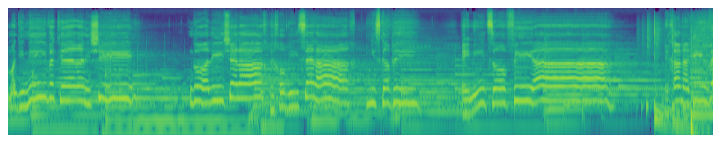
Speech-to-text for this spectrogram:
מגיני וקרן אישי, גואלי שלך וחובי סלח משגבי, איני צופיה, בך נגיל ו...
